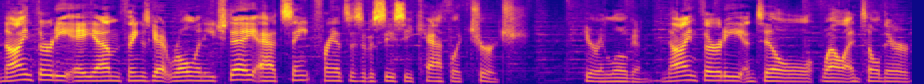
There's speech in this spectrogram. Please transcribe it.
9:30 a.m. Things get rolling each day at St. Francis of Assisi Catholic Church here in Logan. 9:30 until well until they're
